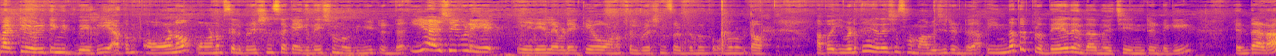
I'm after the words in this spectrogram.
Welcome back to everything with baby appam Onam Onam സെലിബ്രേഷൻസ് ഒക്കെ ഏകദേശം ഒന്ന് ഒതുങ്ങിയിട്ടുണ്ട്. ഈ ആഴ്ചയും കൂടി ഈ ഏരിയയിൽ എവിടെയൊക്കെയോ ഓണം സെലിബ്രേഷൻസ് ഉണ്ടെന്ന് തോന്നുന്നു കേട്ടോ അപ്പോൾ ഇവിടുത്തെ ഏകദേശം സമാപിച്ചിട്ടുണ്ട്. അപ്പോൾ ഇന്നത്തെ പ്രത്യേകത എന്താണെന്ന് വെച്ച് കഴിഞ്ഞിട്ടുണ്ടെങ്കിൽ എന്താടാ?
